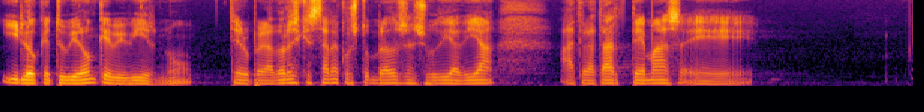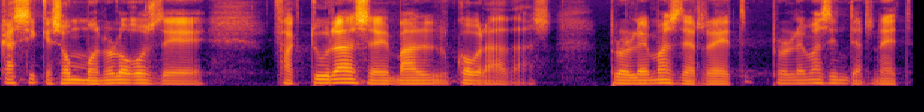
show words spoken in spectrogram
y lo que tuvieron que vivir, ¿no? Teleoperadores que están acostumbrados en su día a día a tratar temas eh, casi que son monólogos de facturas eh, mal cobradas, problemas de red, problemas de internet,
